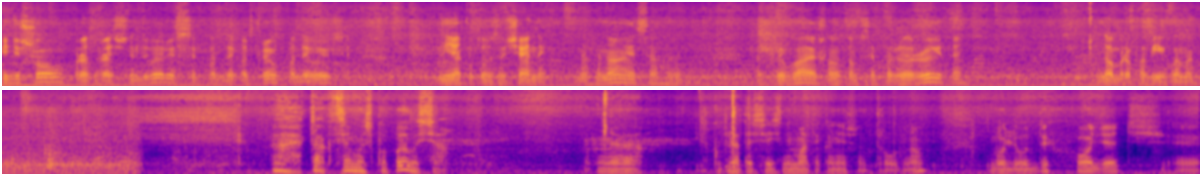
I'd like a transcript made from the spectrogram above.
Підійшов, прозрачні двері, все відкрив, подивився. Ніяк тут звичайних нагинається, відкриваєш, воно там все перерите. Добре побігли ми. Так, це ми скупилися. Е, Скуплятися і знімати, звісно, трудно, бо люди ходять, е,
